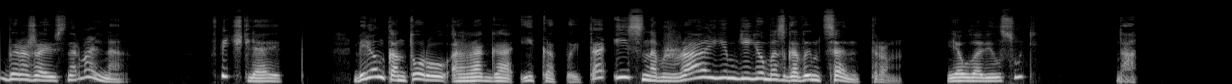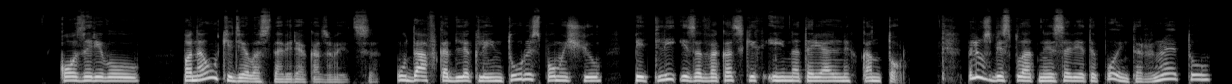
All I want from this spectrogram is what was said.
выражаюсь нормально? Впечатляет. Берем контору рога и копыта и снабжаем ее мозговым центром. Я уловил суть? Да. Козыреву по науке дело ставили, оказывается. Удавка для клиентуры с помощью петли из адвокатских и нотариальных контор. Плюс бесплатные советы по интернету,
